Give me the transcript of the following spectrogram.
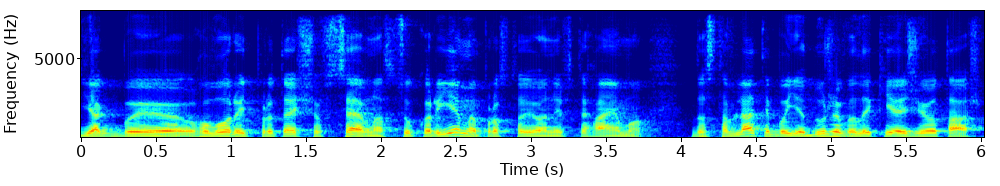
Якби говорить про те, що все в нас цукор є, ми просто його не встигаємо доставляти, бо є дуже великий ажіотаж.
